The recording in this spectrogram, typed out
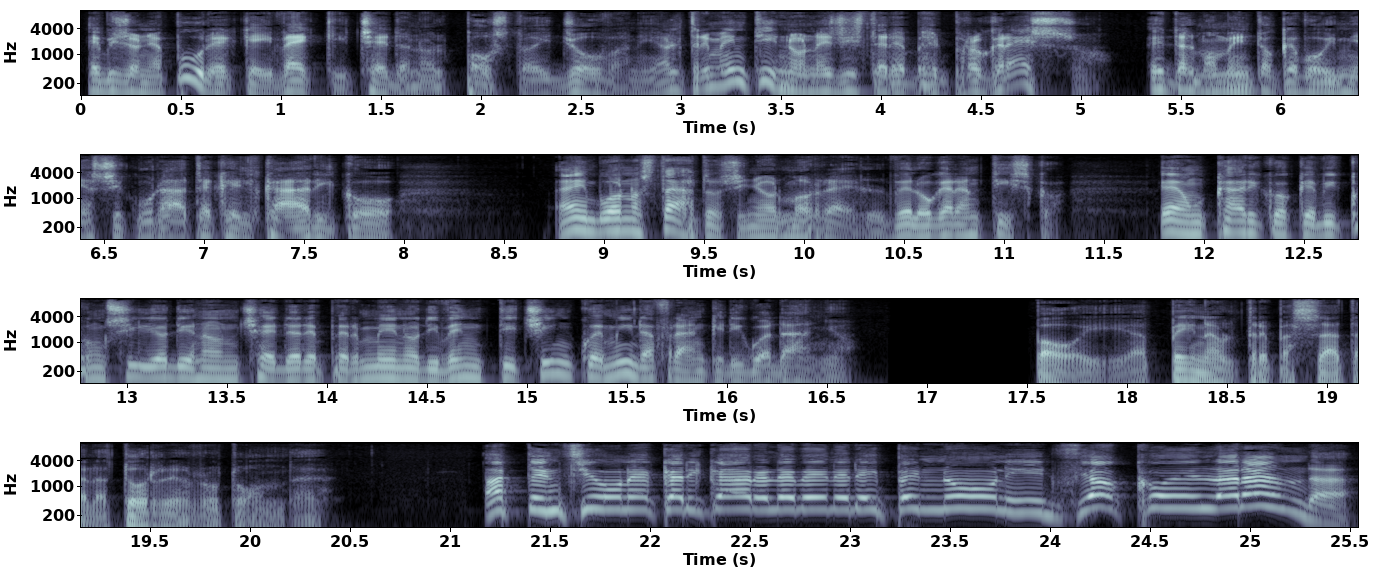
E bisogna pure che i vecchi cedano il posto ai giovani, altrimenti non esisterebbe il progresso. E dal momento che voi mi assicurate che il carico è in buono stato, signor Morrel, ve lo garantisco. È un carico che vi consiglio di non cedere per meno di 25.000 franchi di guadagno. Poi, appena oltrepassata la torre rotonda, Attenzione a caricare le vele dei pennoni, il fiocco e la randa.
